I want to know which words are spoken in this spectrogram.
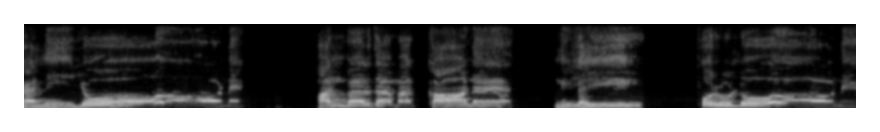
கனியோனே. அன்பர் தமக்கான நிலை பொருளோனே.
